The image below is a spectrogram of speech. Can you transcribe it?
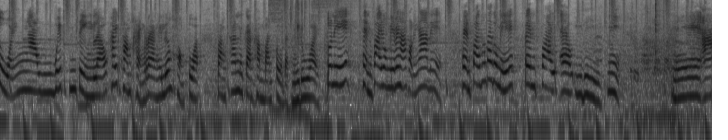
สวยเงาวิบจริงๆ แล้วให้ความแข็งแรงในเรื่องของตัวฟังก์ชันในการทำบานเปิดแบบนี้ด้วย ตัวนี้เห็นไฟตรงนี้ไหมคะ ขออนุญาตนี่ เห็นไฟข้างใต้ตรงนี้เป็นไฟ LED นี่ นี่อ่า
